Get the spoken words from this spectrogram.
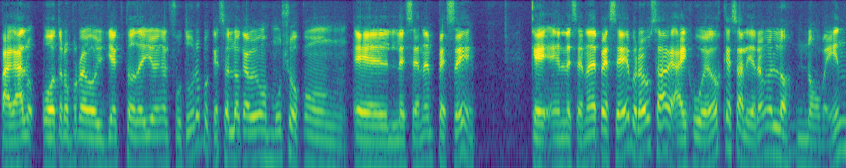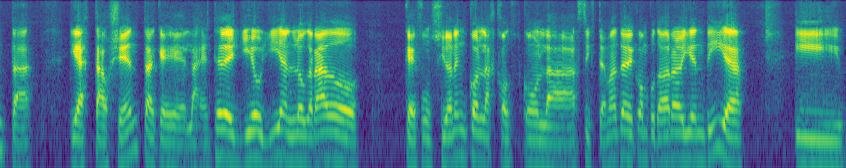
pagar otro proyecto de ellos en el futuro, porque eso es lo que vemos mucho con la escena en PC. Que en la escena de PC, bro, ¿sabes? Hay juegos que salieron en los 90 y hasta 80 que la gente de GOG han logrado que funcionen con las con, con los sistemas de computadora hoy en día y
